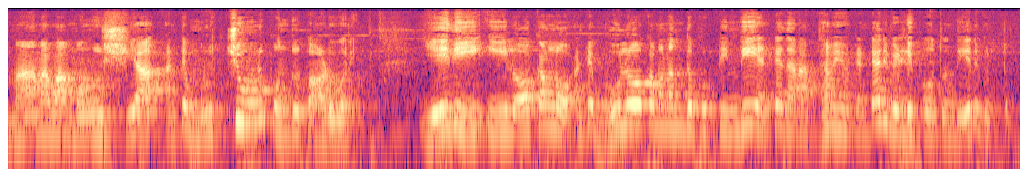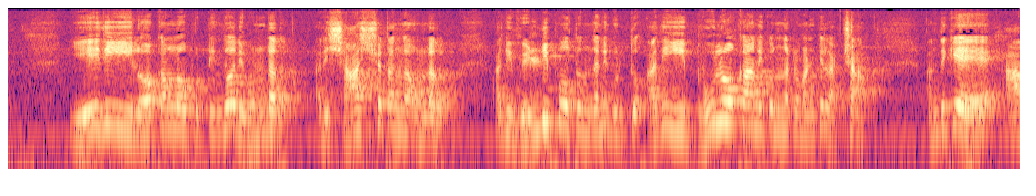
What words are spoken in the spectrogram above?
మానవ మనుష్య అంటే మృత్యువును పొందుతాడు అని. ఏది ఈ లోకంలో అంటే భూలోకమునందు పుట్టింది అంటే దాని అర్థం ఏమిటంటే అది వెళ్ళిపోతుంది అని గుర్తు. ఏది ఈ లోకంలో పుట్టిందో అది ఉండదు. అది శాశ్వతంగా ఉండదు. అది వెళ్ళిపోతుందని గుర్తు. అది ఈ భూలోకానికి ఉన్నటువంటి లక్షణం. అందుకే ఆ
